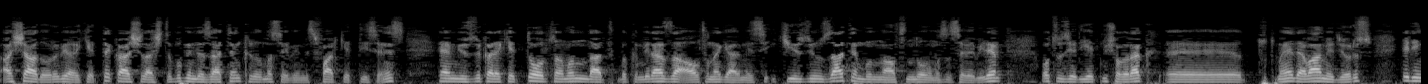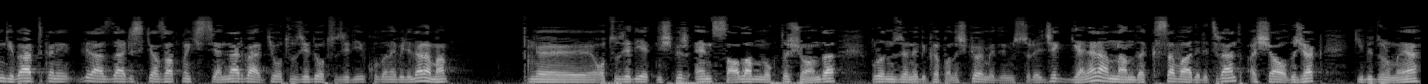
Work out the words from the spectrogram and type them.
aşağı doğru bir harekette karşılaştı. Bugün de zaten kırılma seviyemiz fark ettiyseniz hem yüzlük hareketli ortalamanın da artık bakın biraz daha altına gelmesi, 200'lüğün zaten bunun altında olması sebebiyle 37.70 olarak eee, tutmaya devam ediyoruz. Dediğim gibi artık hani biraz daha riski azaltmak isteyenler belki 37-37'yi kullanabilirler ama eee, 37-71 en sağlam nokta şu anda. Buranın üzerine bir kapanış görmediğimiz sürece genel anlamda kısa vadeli trend aşağı olacak gibi durmaya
